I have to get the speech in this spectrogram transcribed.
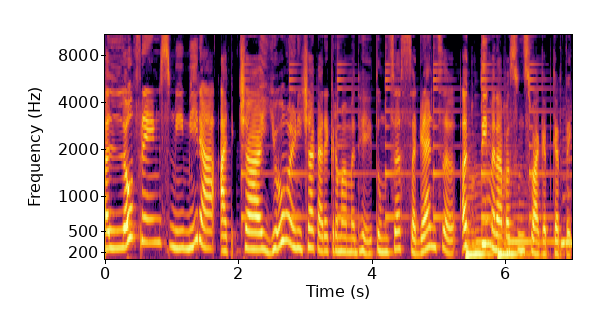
Hello friends मी मीरा. आजच्या युववाणीच्या कार्यक्रमामध्ये तुमचं सगळ्यांचं अगदी मनापासून स्वागत करते.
